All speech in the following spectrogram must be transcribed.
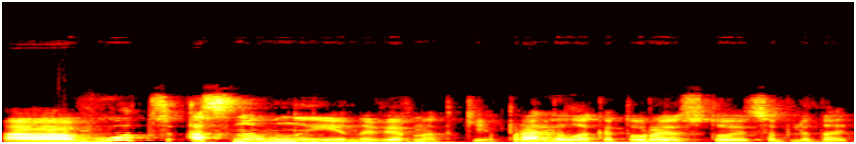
Mm-hmm. Вот основные, наверное, такие правила, которые стоит соблюдать.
